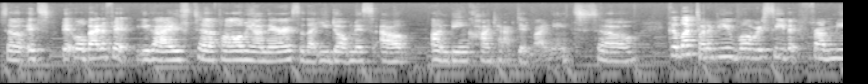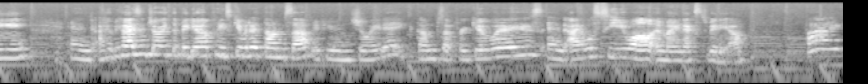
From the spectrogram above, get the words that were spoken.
So it's it will benefit you guys to follow me on there so that you don't miss out on being contacted by me. So good luck. One of you will receive it from me. And I hope you guys enjoyed the video. Please give it a thumbs up if you enjoyed it. Thumbs up for giveaways. And I will see you all in my next video. Bye!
